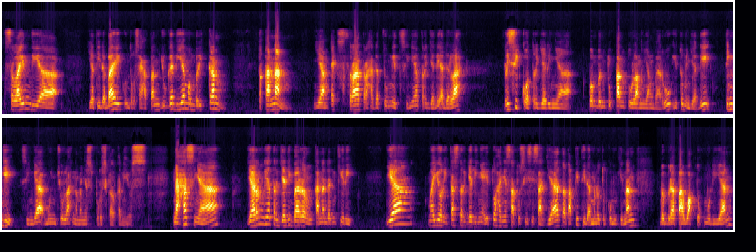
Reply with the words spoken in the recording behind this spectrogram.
selain dia ya tidak baik untuk kesehatan, juga dia memberikan tekanan yang ekstra terhadap tumit sehingga yang terjadi adalah risiko terjadinya pembentukan tulang yang baru itu menjadi tinggi sehingga muncullah namanya spurus calcaneus. Nah khasnya jarang dia terjadi bareng kanan dan kiri ya mayoritas terjadinya itu hanya satu sisi saja, tetapi tidak menutup kemungkinan beberapa waktu kemudian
